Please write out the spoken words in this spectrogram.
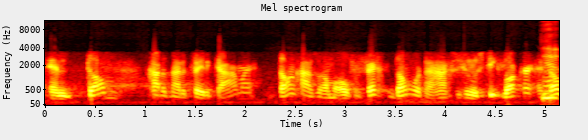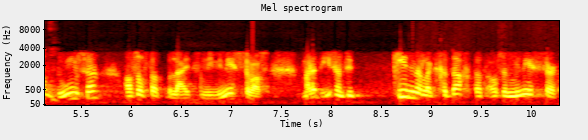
En dan gaat het naar de Tweede Kamer. Dan gaan ze er allemaal over vechten. Dan wordt de Haagse journalistiek wakker. En dan doen ze alsof dat beleid van die minister was. Maar dat is natuurlijk kinderlijk gedacht dat als een minister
